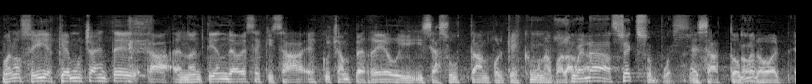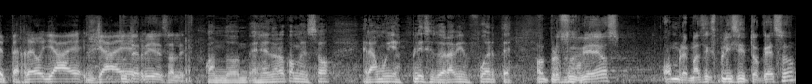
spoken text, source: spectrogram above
Bueno, sí, es que mucha gente ah, no entiende a veces, quizás escuchan perreo y, y se asustan porque es como una palabra. Suena a sexo, pues. Exacto, ¿no? pero el, el perreo ya es. Ya Tú es te ríes, Alex. Cuando el género comenzó era muy explícito, era bien fuerte. Oh, pero sus videos, hombre, más explícito que eso.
